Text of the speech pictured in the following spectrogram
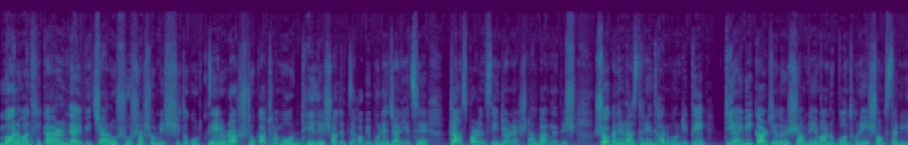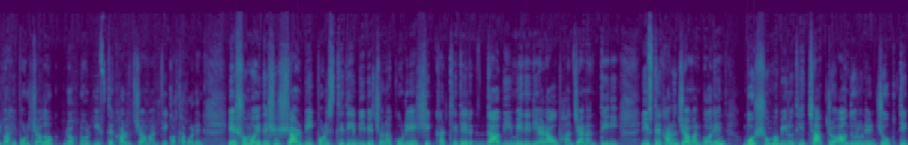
মানবাধিকার, ন্যায় বিচার ও সুশাসন নিশ্চিত করতে রাষ্ট্র কাঠামো ঢেলে সাজাতে হবে বলে জানিয়েছে ট্রান্সপারেন্সি ইন্টারন্যাশনাল বাংলাদেশ সকালে রাজধানী ধানমন্ডিতে টিআইবি কার্যালয়ের সামনে মানববন্ধনে সংস্থার নির্বাহী পরিচালক ডক্টর ইফতেখারুজ্জামান একথা বলেন। এ সময় দেশের সার্বিক পরিস্থিতি বিবেচনা করে শিক্ষার্থীদের দাবি মেনে নেওয়ার আহ্বান জানান তিনি। ইফতেখারুজ্জামান বলেন, বৈষম্য বিরোধী ছাত্র আন্দোলনের যৌক্তিক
